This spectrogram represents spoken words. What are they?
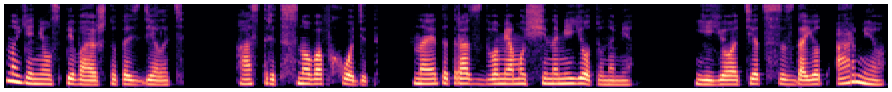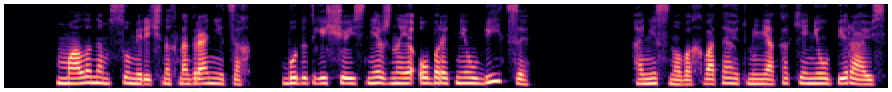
Но я не успеваю что-то сделать. Астрид снова входит, на этот раз с двумя мужчинами-йотунами. Ее отец создает армию? Мало нам сумеречных на границах, будут еще и снежные оборотни-убийцы? Они снова хватают меня, как я не упираюсь,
